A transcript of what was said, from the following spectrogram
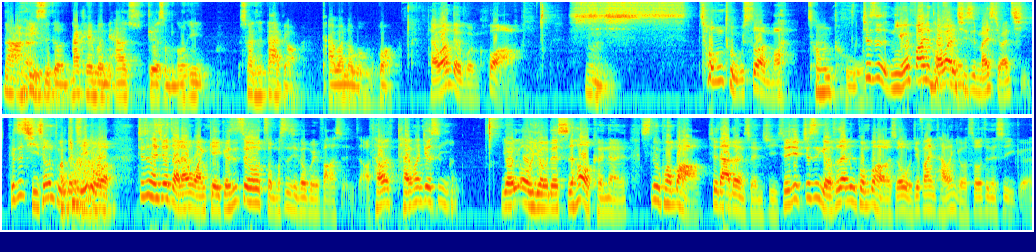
那第十个，那 Kevin，你还觉得什么东西算是代表台湾的文化？台湾的文化，嗯，冲突算吗？冲突就是你会发现台湾人其实蛮喜欢起，可是起冲突的结果就是很喜欢找人玩 gay，可是最后什么事情都不会发生，你知道？台湾台湾就是。有哦，有的时候可能路况不好，所以大家都很生气，所以就就是有时候在路况不好的时候，我就发现台湾有时候真的是一个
